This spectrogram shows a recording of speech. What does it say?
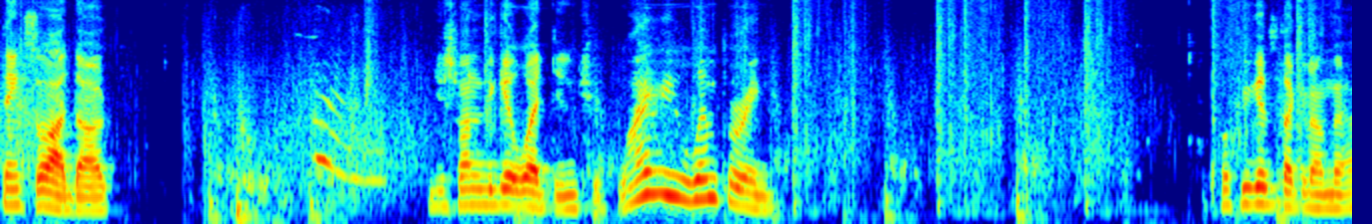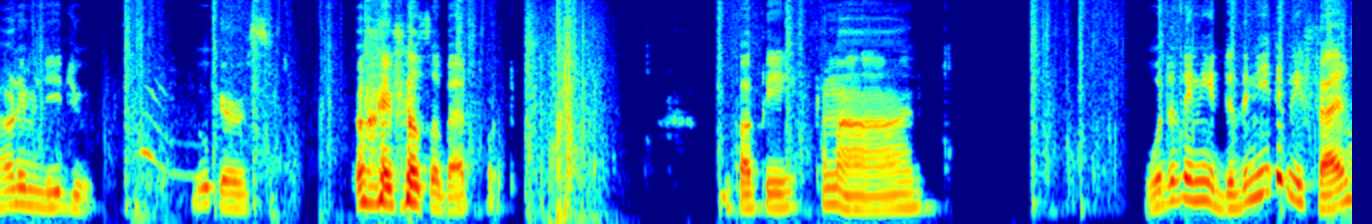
Thanks a lot, dog. You just wanted to get wet, didn't you? Why are you whimpering? Hope you get stuck down there. I don't even need you. Who cares? I feel so bad for it. Puppy, come on. What do they need? Do they need to be fed?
